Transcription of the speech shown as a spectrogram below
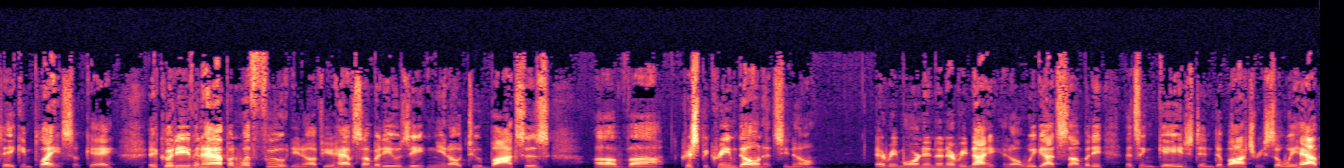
taking place, okay? It could even happen with food. You know, if you have somebody who's eating, you know, two boxes of uh, Krispy Kreme donuts, you know, every morning and every night. You know, we got somebody that's engaged in debauchery. So we have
